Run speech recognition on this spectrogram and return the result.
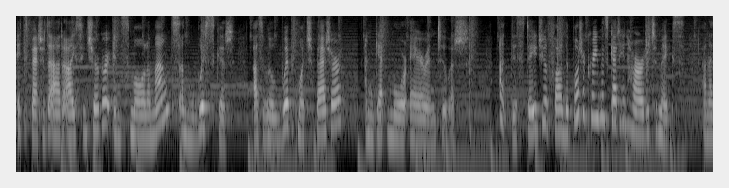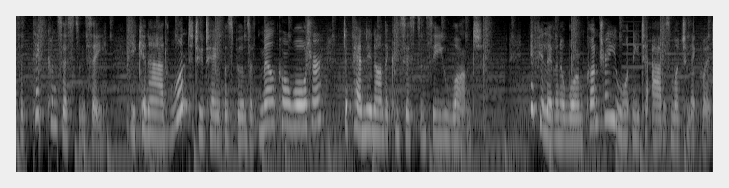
It's better to add icing sugar in small amounts and whisk it as it will whip much better and get more air into it. At this stage you'll find the buttercream is getting harder to mix and has a thick consistency. You can add 1 to 2 tablespoons of milk or water depending on the consistency you want. If you live in a warm country you won't need to add as much liquid.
